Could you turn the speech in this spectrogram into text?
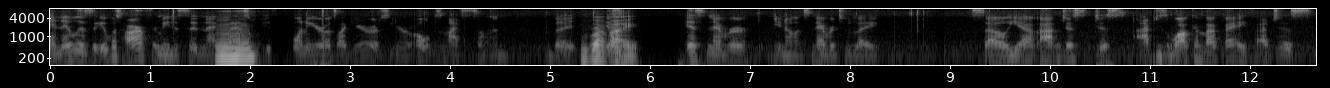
and it was, it was hard for me to sit in that mm-hmm. class with 20 year olds. Like, you're, you're old as my son but right. It's, it's never, you know, it's never too late. So yeah, I'm just, just, I'm just walking by faith. I just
